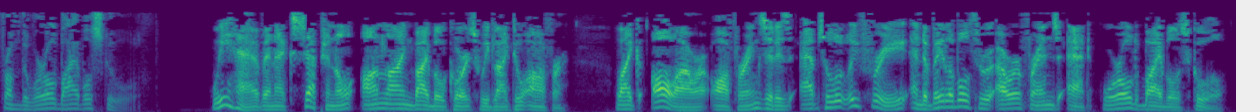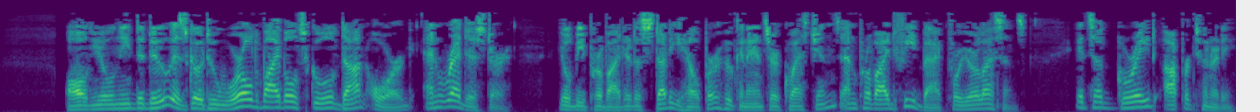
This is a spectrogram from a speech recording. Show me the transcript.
from the World Bible School. We have an exceptional online Bible course we'd like to offer. Like all our offerings, it is absolutely free and available through our friends at World Bible School. All you'll need to do is go to worldbibleschool.org and register. You'll be provided a study helper who can answer questions and provide feedback for your lessons. It's a great opportunity,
